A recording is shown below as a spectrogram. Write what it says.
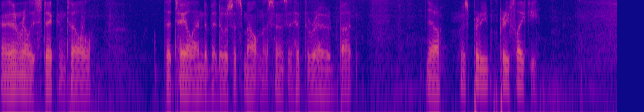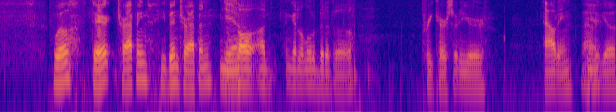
and it didn't really stick until the tail end of it. It was just melting as soon as it hit the road, but Yeah. it was pretty pretty flaky. Well, Derrick, trapping. You've been trapping. Yeah. I Yeah. saw. I got a little bit of a precursor to your outing. How'd it go?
